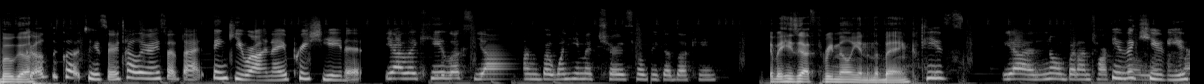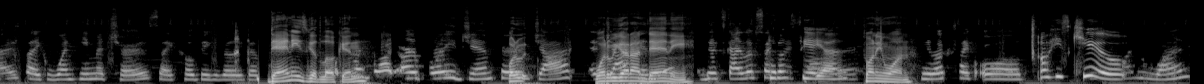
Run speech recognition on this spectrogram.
Bugha. Girl's a clout chaser. Tell her I said that. Thank you, Ron. I appreciate it. Yeah, like he looks young, but when he matures, he'll be good looking. Yeah, but he's got three million in the bank. He's Yeah, no, but I'm talking. He's a cutie. look-wise, Like when he matures, like he'll be really good. Danny's good looking. Oh my looking. god, our boy Jumper What do we- Jack. What do we Jack got on Danny? This guy looks like. I don't my see it yet. 21. He looks like old. oh, he's cute. Twenty-one.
